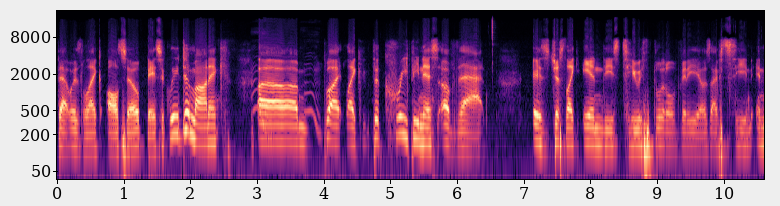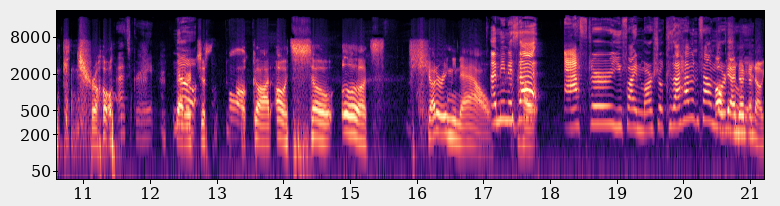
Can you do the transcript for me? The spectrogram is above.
that was like also basically demonic um Hmm. but like the creepiness of that is just like in these two little videos I've seen in Control that's great. that no, are just oh god oh it's so oh it's shuddering me now. I mean, is that after you find Marshall? Because I haven't found Oh Marshall. yeah, no, yet. no, no. You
